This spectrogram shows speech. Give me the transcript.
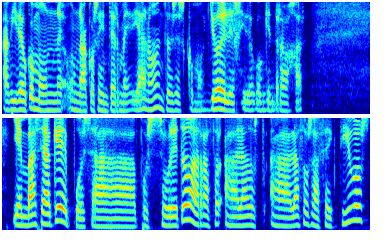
ha habido como un- una cosa intermedia, ¿no? Entonces como yo he elegido con quién trabajar. ¿Y en base a qué? Pues, a, pues sobre todo a, razo- a lazos, a lazos afectivos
